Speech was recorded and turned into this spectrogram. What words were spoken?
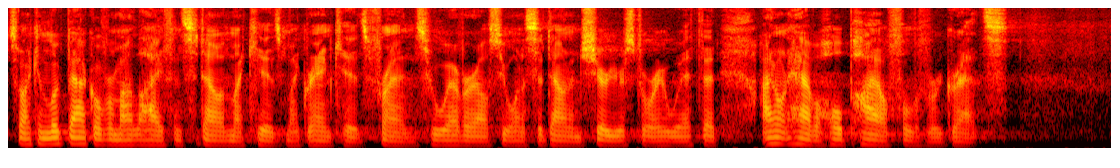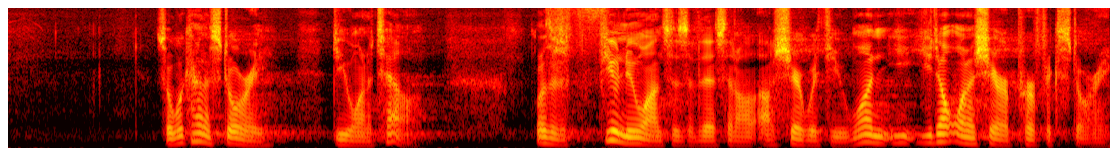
So I can look back over my life and sit down with my kids, my grandkids, friends, whoever else you want to sit down and share your story with, that I don't have a whole pile full of regrets. So, what kind of story do you want to tell? Well, there's a few nuances of this that I'll, I'll share with you. One, you don't want to share a perfect story.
